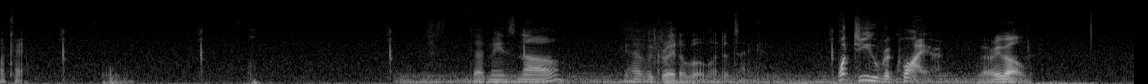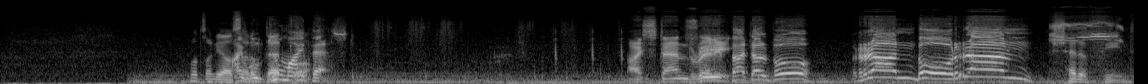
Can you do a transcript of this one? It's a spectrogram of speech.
Okay. That means now you have a greater whirlwind attack. What do you require? Very well. What's on the other I outside will of that do my door? best. I stand See ready. battle bow. Run, bow, run! Shadow Fiend.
